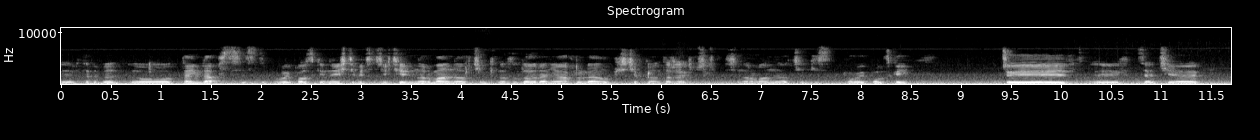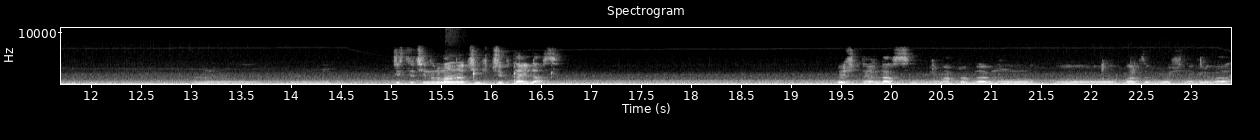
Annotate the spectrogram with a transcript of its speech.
y, wtedy będą timelapsy z typowej polskiej, no jeśli będziecie chcieli normalne odcinki, no to dobra, nie ma problemu, piszcie w komentarzach, czy chcecie normalne odcinki z typowej polskiej, czy y, chcecie mm, mm, czy chcecie normalne odcinki, czy timelapsy. Weź timelapse nie ma problemu, bardzo miło się nagrywa.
